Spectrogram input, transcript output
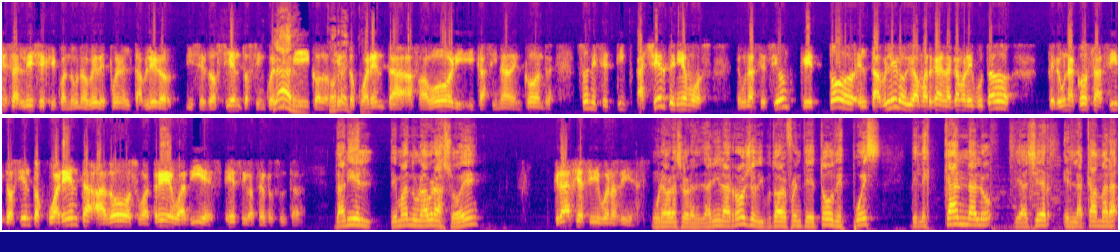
esas leyes que cuando uno ve después en el tablero dice 250 y pico, 240 a favor y, casi nada en contra. Son ese tipo. Ayer teníamos una sesión que todo el tablero iba a marcar en la Cámara de Diputados, pero una cosa así, 240 a 2 o a 3 o a 10. Ese iba a ser el resultado. Daniel, te mando un abrazo, ¿eh? Gracias y buenos días. Un abrazo grande. Daniel Arroyo, diputado del Frente de Todos, después del escándalo de ayer en la Cámara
